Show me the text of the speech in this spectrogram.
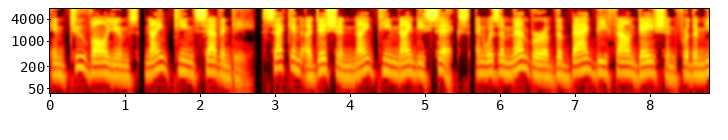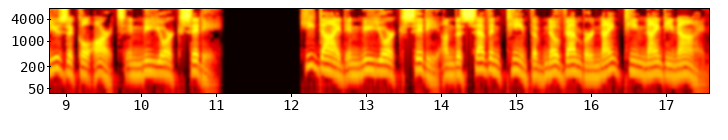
in two volumes, 1970, second edition 1996, and was a member of the Bagby Foundation for the Musical Arts in New York City. He died in New York City on the 17th of November 1999.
